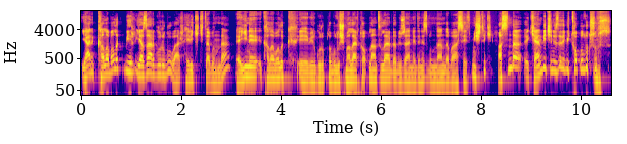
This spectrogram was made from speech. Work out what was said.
Yani kalabalık bir yazar grubu var her iki kitabında. E, yine kalabalık e, bir grupla buluşmalar, toplantılar da düzenlediniz. Bundan da bahsetmiştik. Aslında e, kendi içinizde de bir topluluksunuz.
